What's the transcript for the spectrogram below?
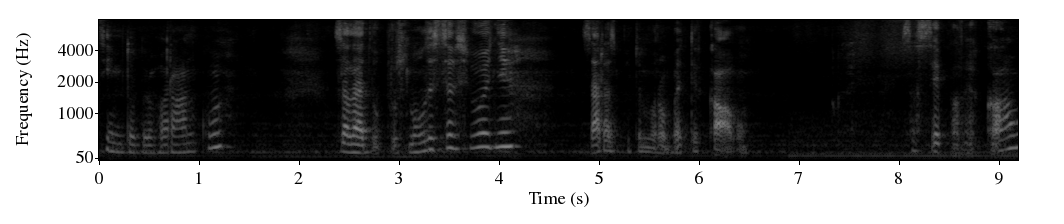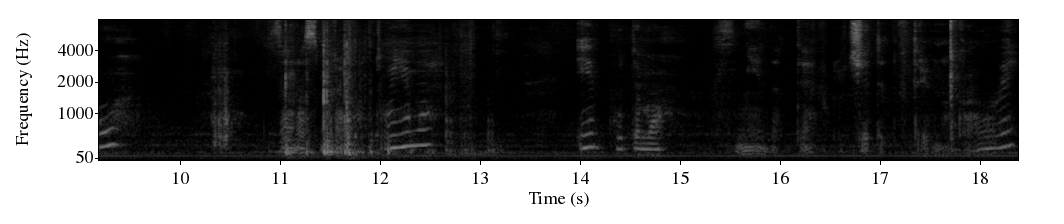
Всім доброго ранку. Заледве проснулися сьогодні. Зараз будемо робити каву. Засипали каву. Зараз приготуємо і будемо снідати. Включити потрібно кавовий.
